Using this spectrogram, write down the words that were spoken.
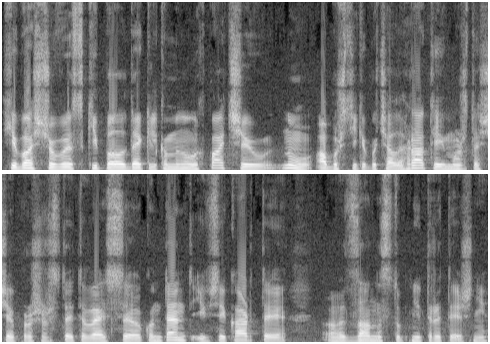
Хіба що ви скіпали декілька минулих патчів, ну або ж тільки почали грати, і можете ще прошерстити весь е, контент і всі карти е, за наступні три тижні.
